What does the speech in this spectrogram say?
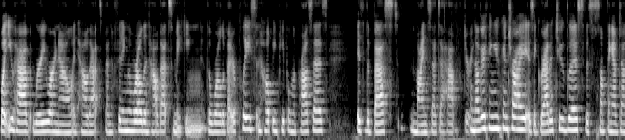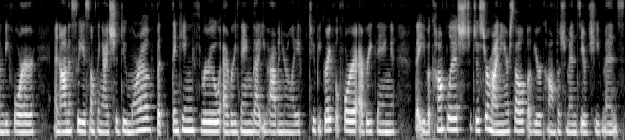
what you have, where you are now, and how that's benefiting the world and how that's making the world a better place and helping people in the process is the best mindset to have. Another thing you can try is a gratitude list. This is something I've done before and honestly is something I should do more of, but thinking through everything that you have in your life to be grateful for, everything that you've accomplished, just reminding yourself of your accomplishments, your achievements,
